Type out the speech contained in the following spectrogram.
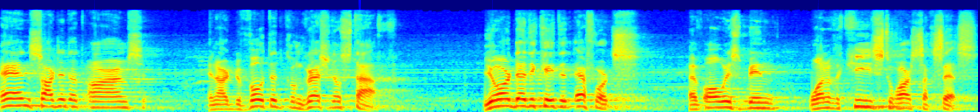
and Sergeant at Arms, and our devoted congressional staff. Your dedicated efforts have always been one of the keys to our success.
